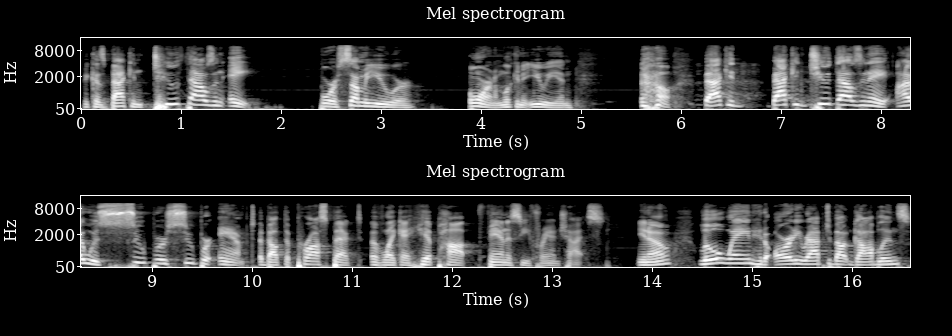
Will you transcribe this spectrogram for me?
because back in 2008, before some of you were born, I'm looking at you, Ian. Oh, back in back in 2008, I was super super amped about the prospect of like a hip hop fantasy franchise. You know, Lil Wayne had already rapped about goblins,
